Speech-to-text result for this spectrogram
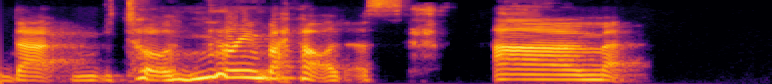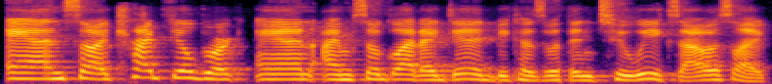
That marine biologist. Um, and so I tried field work and I'm so glad I did because within two weeks I was like,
